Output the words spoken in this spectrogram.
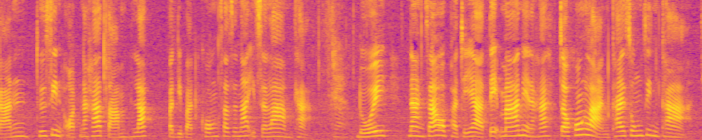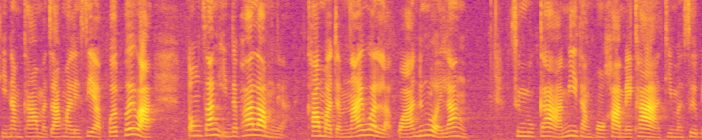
การถือศีลอดนะคะ ตามหลักปฏิบัติของศาสนาอิสลามค่ะค่ะ โดยนางสาวอภัชยาเตะมาเนี่ยนะคะ เจ้าของร้านขายทรงสินค้าที่นำเข้ามาจากมาเลเซีย เปิดเผยว่า ต้องสร้างอินทผลัมเนี่ยเข้ามาจำหน่ายวันละกว่า100ลังซึ่งลูกค้ามีทั้งพ่อค้าแม่ค้าที่มาซื้อไป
